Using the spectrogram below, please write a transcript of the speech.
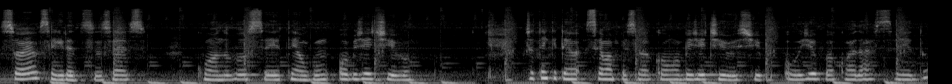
só é o segredo do sucesso quando você tem algum objetivo. Você tem que ter, ser uma pessoa com objetivos, tipo, hoje eu vou acordar cedo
